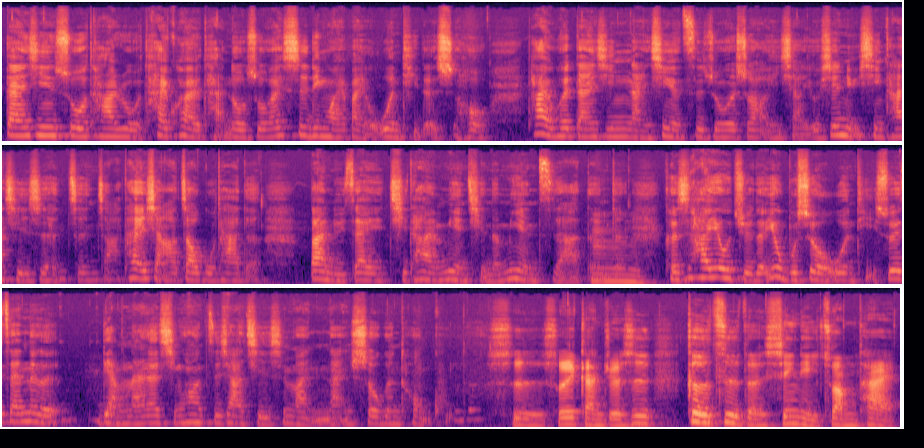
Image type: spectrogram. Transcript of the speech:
担心说，她如果太快的袒露说，哎，是另外一半有问题的时候，她也会担心男性的自尊会受到影响。有些女性她其实是很挣扎，她也想要照顾她的伴侣在其他人面前的面子啊等等，可是她又觉得又不是有问题，所以在那个两难的情况之下，其实是蛮难受跟痛苦的。是，所以感觉是各自的心理状态。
